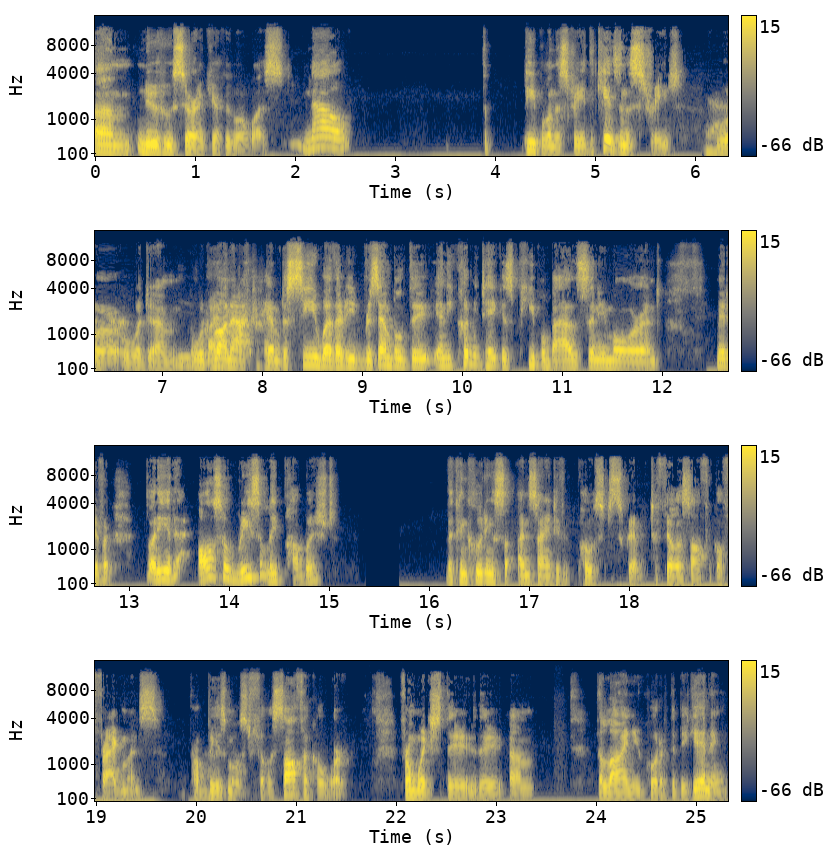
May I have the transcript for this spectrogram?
um, knew who Søren Kierkegaard was now the people in the street the kids in the street yeah. were, would um, would run after him to see whether he resembled the and he couldn't take his people baths anymore and made it but he had also recently published the concluding unscientific postscript to philosophical fragments, probably his most philosophical work, from which the, the, um, the line you quote at the beginning,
